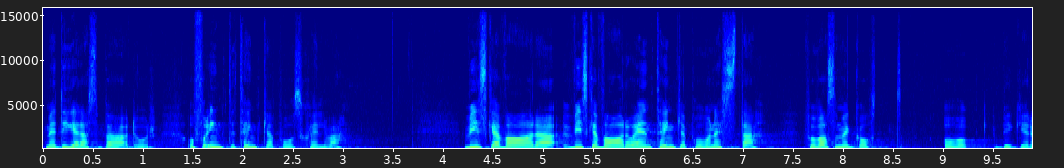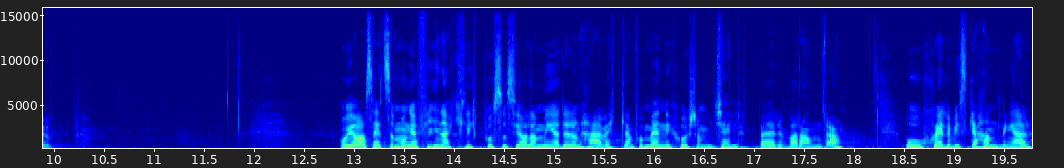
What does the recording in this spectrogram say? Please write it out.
med deras bördor och får inte tänka på oss själva. Vi ska, vara, vi ska var och en tänka på vår nästa, på vad som är gott och bygger upp. Och jag har sett så många fina klipp på sociala medier den här veckan på människor som hjälper varandra. Osjälviska handlingar,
